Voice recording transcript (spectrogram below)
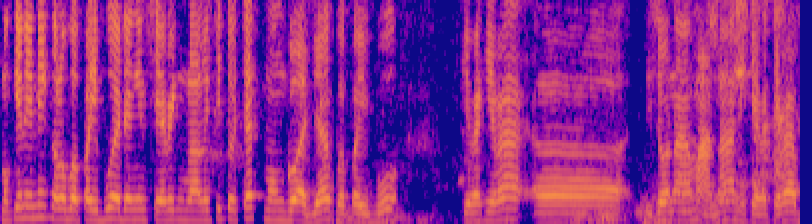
mungkin ini kalau Bapak Ibu ada yang ingin sharing melalui video chat, monggo aja Bapak Ibu. Kira-kira eh, di zona mana nih kira-kira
